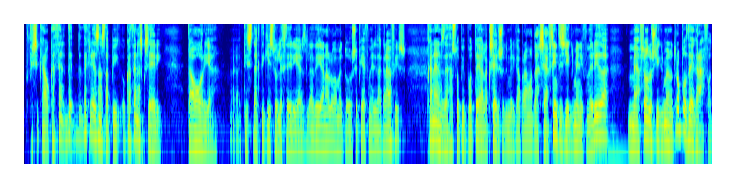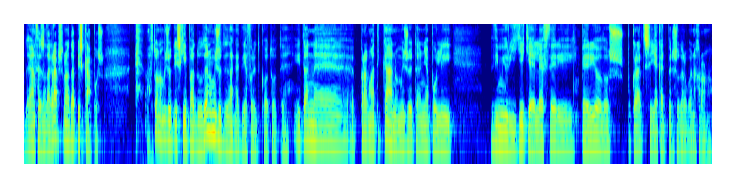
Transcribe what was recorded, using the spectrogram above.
Φυσικά, δεν δε χρειάζεται να στα πει, ο καθένας ξέρει τα όρια ε, τη συντακτική του ελευθερίας. Δηλαδή, ανάλογα με το σε ποια εφημερίδα γράφεις, κανένας δεν θα σου το πει ποτέ, αλλά ξέρεις ότι μερικά πράγματα σε αυτήν τη συγκεκριμένη εφημερίδα, με αυτόν τον συγκεκριμένο τρόπο δεν γράφονται. Αν θες να τα γράψεις, πρέπει να τα πεις κάπως. Ε, αυτό νομίζω ότι ισχύει παντού. Δεν νομίζω ότι ήταν κάτι διαφορετικό τότε. Ήταν ε, πραγματικά, νομίζω, ήταν μια πολύ δημιουργική και ελεύθερη περίοδος που κράτησε για κάτι περισσότερο από ένα χρόνο.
